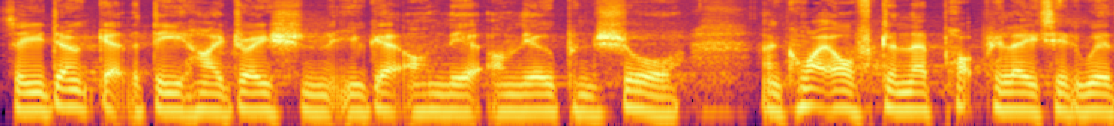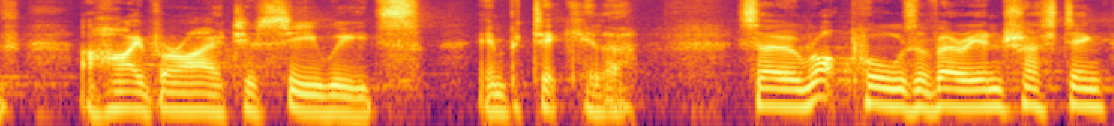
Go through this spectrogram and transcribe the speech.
so you don't get the dehydration that you get on the, on the open shore. And quite often they're populated with a high variety of seaweeds in particular. So rock pools are very interesting.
